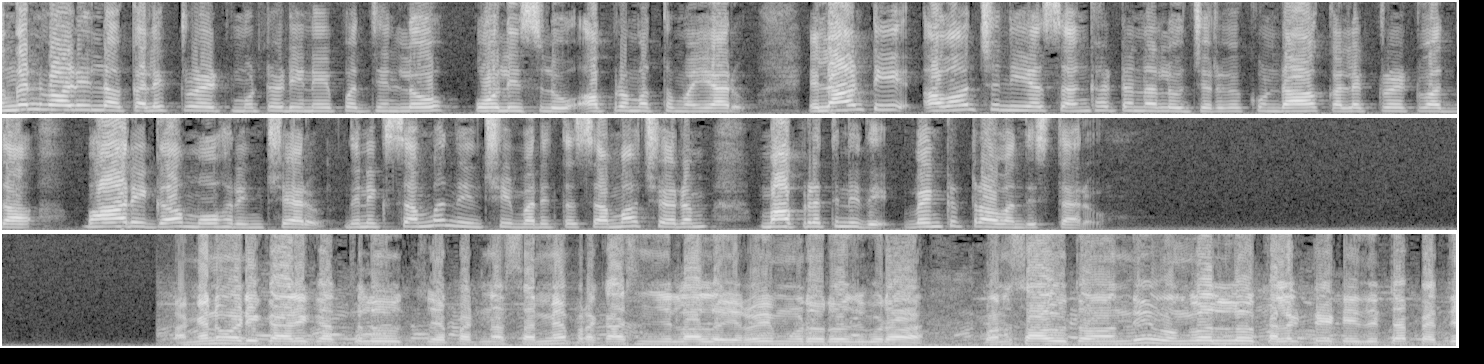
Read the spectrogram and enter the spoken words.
అంగన్వాడీల కలెక్టరేట్ ముట్టడి నేపథ్యంలో పోలీసులు అప్రమత్తమయ్యారు. ఎలాంటి అవాంఛనీయ సంఘటనలు జరగకుండా కలెక్టరేట్ వద్ద భారీగా మోహరించారు. దీనికి సంబంధించి మరింత సమాచారం మా ప్రతినిధి వెంకట్రావు అందిస్తారు. అంగన్వాడీ కార్యకర్తలు చేపట్టిన సమ్మె ప్రకాశం జిల్లాలో ఇరవై మూడో రోజు కూడా కొనసాగుతోంది. ఒంగోలులో కలెక్టరేట్ ఎదుట పెద్ద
